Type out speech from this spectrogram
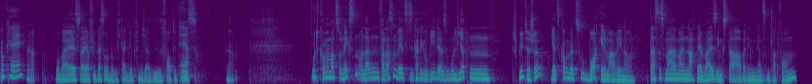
Okay. Ja. Wobei es da ja viel bessere Möglichkeiten gibt, finde ich, also diese VTTs. Ja. ja. Gut, kommen wir mal zur nächsten und dann verlassen wir jetzt diese Kategorie der simulierten Spieltische. Jetzt kommen wir zu Boardgame Arena. Das ist mal mein nach der Rising Star bei diesen ganzen Plattformen.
